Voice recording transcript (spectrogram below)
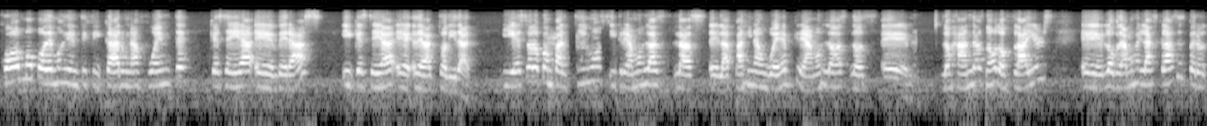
cómo podemos identificar una fuente que sea eh, veraz y que sea eh, de la actualidad. Y eso lo compartimos y creamos las, las, eh, la página web, creamos los, los, los handouts, ¿no? los flyers, lo damos en las clases, pero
